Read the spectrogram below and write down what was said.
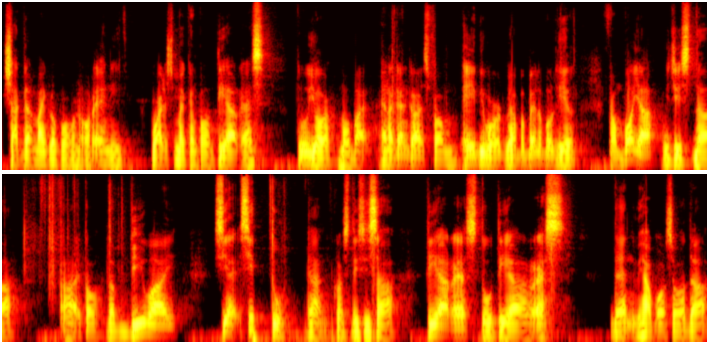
shotgun microphone or any wireless microphone TRS to your mobile. And again guys, from AB World, we have available here from Boya, which is the uh, ito, the BY SIP2. Yeah, because this is a TRS to TRS. Then we have also the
